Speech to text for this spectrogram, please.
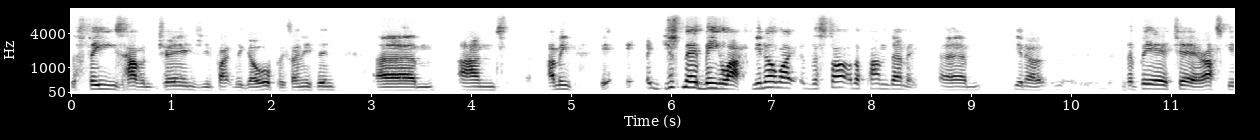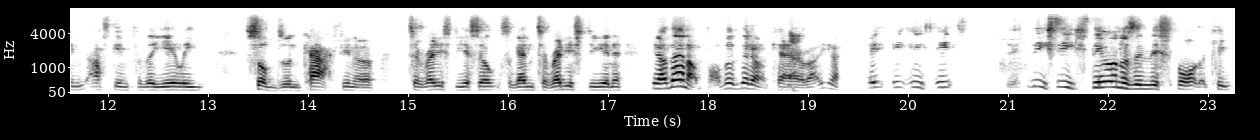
the fees haven't changed. In fact, they go up if anything. Um, and I mean, it, it, just made me laugh. You know, like the start of the pandemic, um, you know, the BHA are asking asking for the yearly subs and cash, you know, to register your silks again, to register your, you know, they're not bothered. They don't care no. about, you know, it, it's it's it's, it's the owners in this sport that keep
